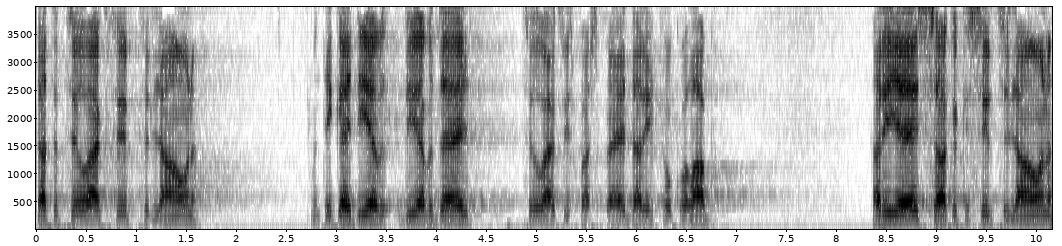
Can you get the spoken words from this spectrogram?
Tātad cilvēks sirds ir ļauna. Un tikai dieva, dieva dēļ cilvēks vispār spēja darīt kaut ko labu. Arī Jēzus saka, ka sirds ir ļauna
